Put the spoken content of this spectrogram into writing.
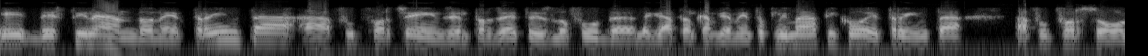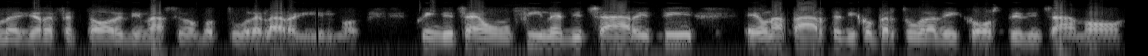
e destinandone 30 a Food for Change, il progetto di Slow Food legato al cambiamento climatico, e 30 a Food for Soul, i refettori di Massimo Botture e Lara Gilmore. Quindi c'è un fine di charity e una parte di copertura dei costi, diciamo,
